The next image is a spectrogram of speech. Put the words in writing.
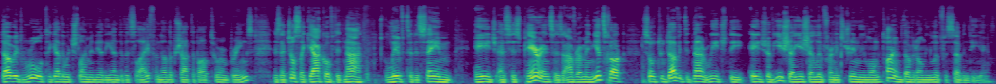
David ruled together with Shlomo near the end of his life. Another pshat the Baal Turim brings is that just like Yaakov did not live to the same age as his parents, as Avram and Yitzchak, so to David did not reach the age of Yishai. Yishai lived for an extremely long time. David only lived for 70 years.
